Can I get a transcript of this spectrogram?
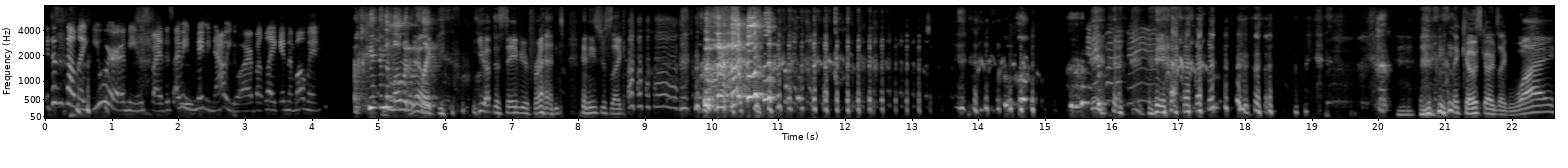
it doesn't sound like you were amused by this. I mean, maybe now you are, but like in the moment, in the moment, it was Yeah, like, like you have to save your friend, and he's just like, did it for the fans. Yeah. and then the Coast Guard's like, why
